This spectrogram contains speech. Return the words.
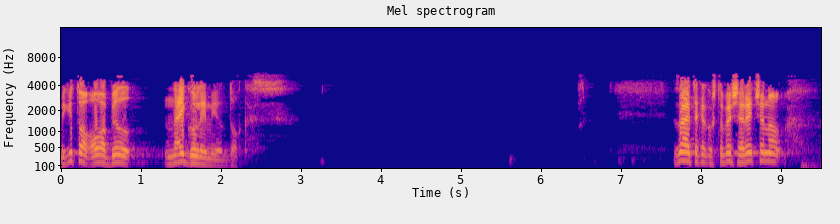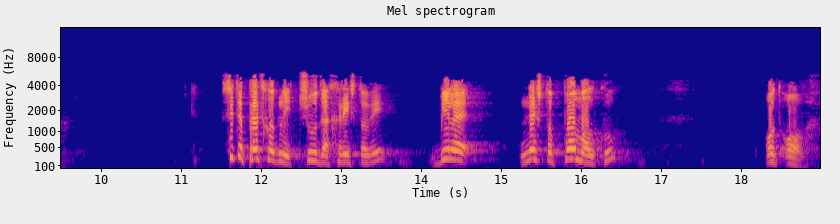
Мегутоа, ова бил најголемиот доказ. Знаете, како што беше речено, сите предходни чуда Христови биле нешто помалку од ова.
